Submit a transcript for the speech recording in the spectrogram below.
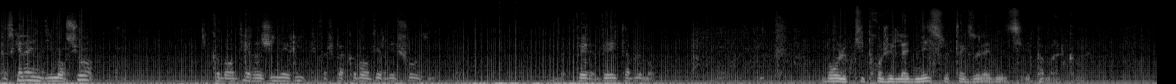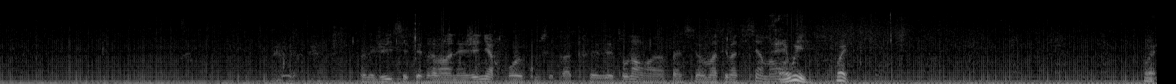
Parce qu'elle a une dimension, comment dire, ingénérique. Enfin, je ne sais pas comment dire les choses. Vé- véritablement. Bon, le petit projet de Leibniz, le texte de Leibniz, il est pas mal quand même. Mais lui, c'était vraiment un ingénieur pour le coup, c'est pas très étonnant. hein. Enfin, c'est un mathématicien, non? Eh oui, oui. Ouais.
